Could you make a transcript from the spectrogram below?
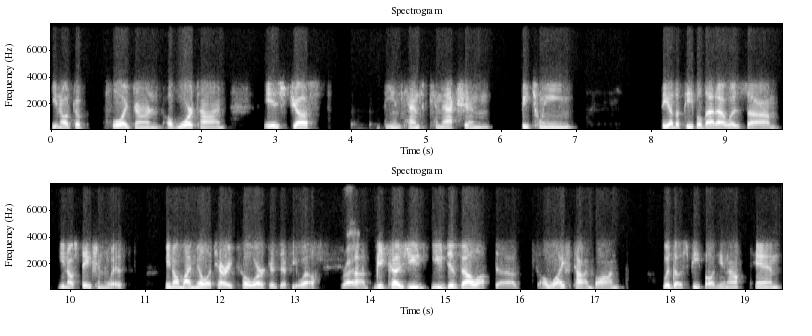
you know, deployed during a wartime is just the intense connection between the other people that I was, um, you know, stationed with, you know, my military coworkers, if you will, right? Uh, because you you developed a, a lifetime bond with those people, you know, and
